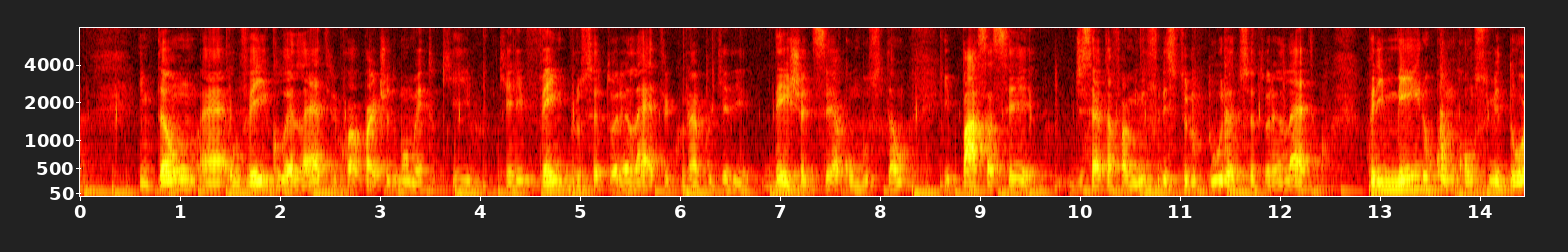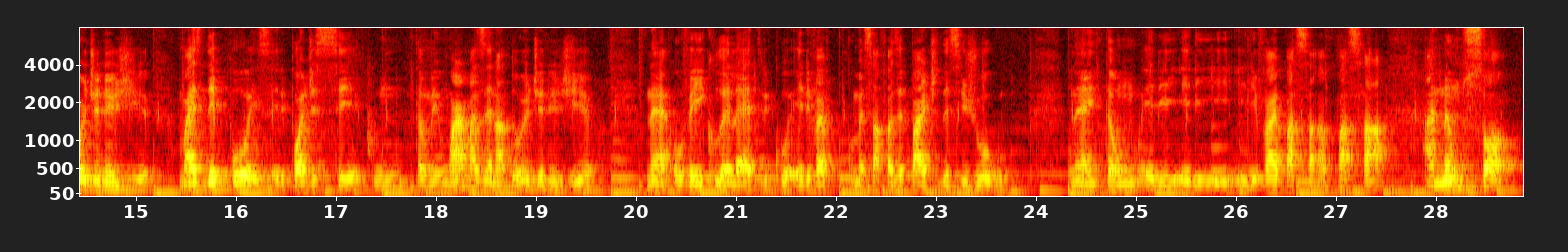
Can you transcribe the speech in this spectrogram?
Então, é, o veículo elétrico, a partir do momento que, que ele vem para o setor elétrico, né, porque ele deixa de ser a combustão e passa a ser, de certa forma, infraestrutura do setor elétrico, primeiro como consumidor de energia, mas depois ele pode ser um, também um armazenador de energia, né, o veículo elétrico ele vai começar a fazer parte desse jogo. Né? Então, ele, ele, ele vai passar, passar a não só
